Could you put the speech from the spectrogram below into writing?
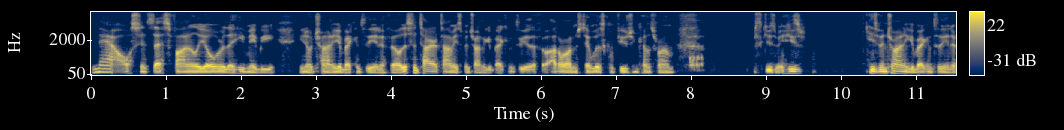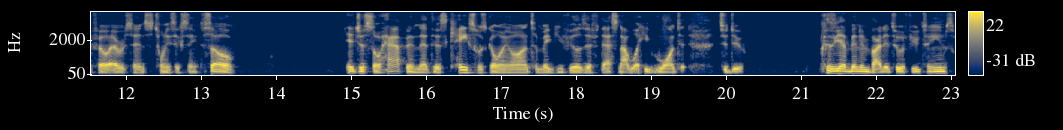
now since that's finally over that he may be you know trying to get back into the NFL. This entire time he's been trying to get back into the NFL. I don't understand where this confusion comes from. Excuse me. He's he's been trying to get back into the NFL ever since 2016. So it just so happened that this case was going on to make you feel as if that's not what he wanted to do. Because he had been invited to a few teams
